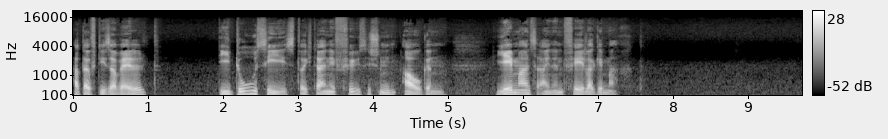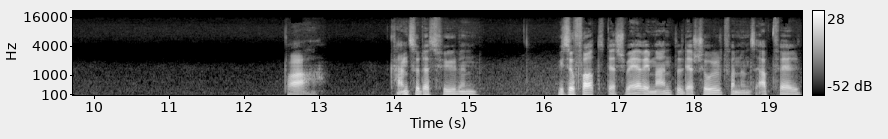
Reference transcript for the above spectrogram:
hat auf dieser Welt, die du siehst durch deine physischen Augen, jemals einen Fehler gemacht. Boah, kannst du das fühlen? Wie sofort der schwere Mantel der Schuld von uns abfällt.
